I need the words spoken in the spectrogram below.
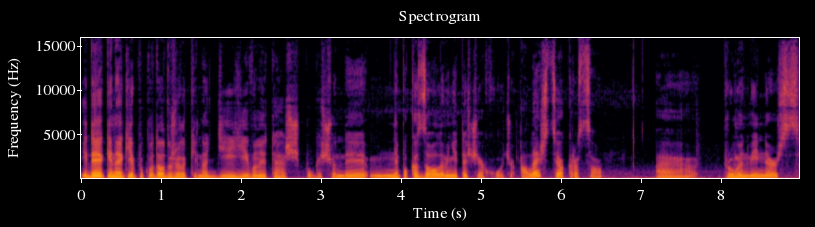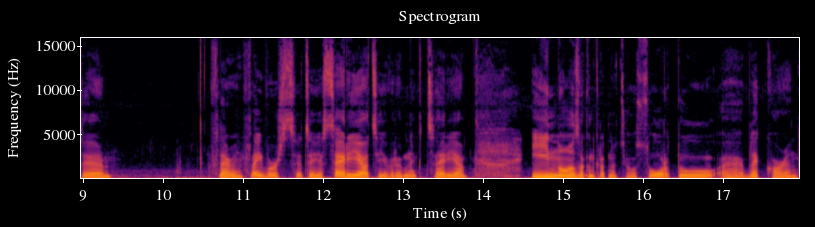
І деякі, на які я покладав дуже великі надії, вони теж поки що не, не показали мені те, що я хочу. Але ж ця краса. е, Proven Winners, е, Flair and Flavors, це є серія, це є виробник, серія. І назва конкретно цього сорту е, Black Currant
